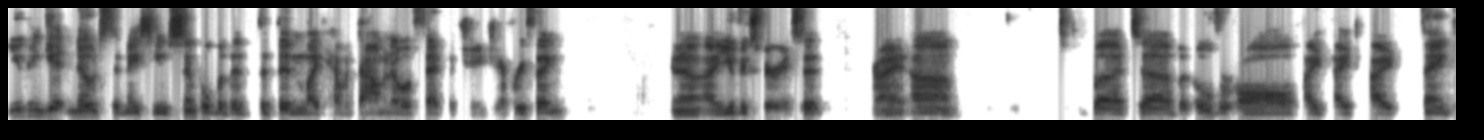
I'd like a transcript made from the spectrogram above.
you can get notes that may seem simple, but that, that then like have a domino effect that change everything. You know, uh, you've experienced it, right? Um, but uh, but overall, I, I I think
